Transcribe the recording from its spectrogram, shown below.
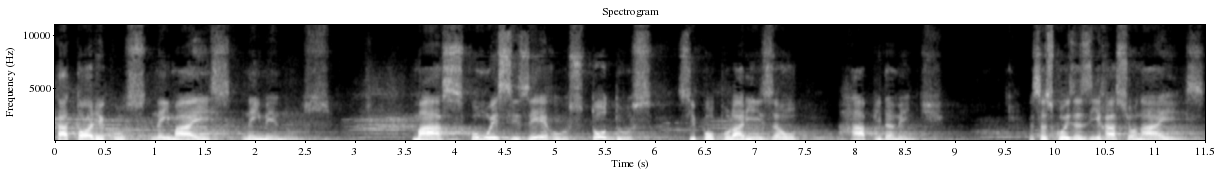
católicos, nem mais nem menos. Mas, como esses erros todos se popularizam rapidamente, essas coisas irracionais,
